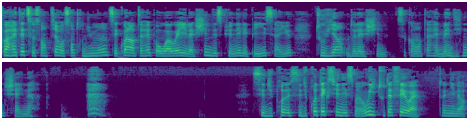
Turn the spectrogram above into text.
Faut arrêter de se sentir au centre du monde. C'est quoi l'intérêt pour Huawei et la Chine d'espionner les pays sérieux? Tout vient de la Chine. Ce commentaire est made in China. C'est du, du, protectionnisme. Oui, tout à fait, ouais, Tony Nord.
